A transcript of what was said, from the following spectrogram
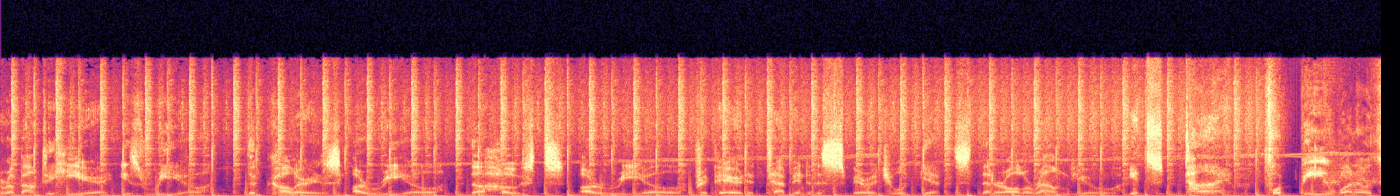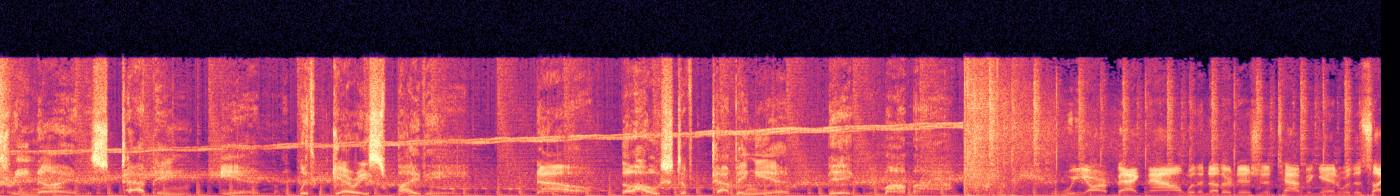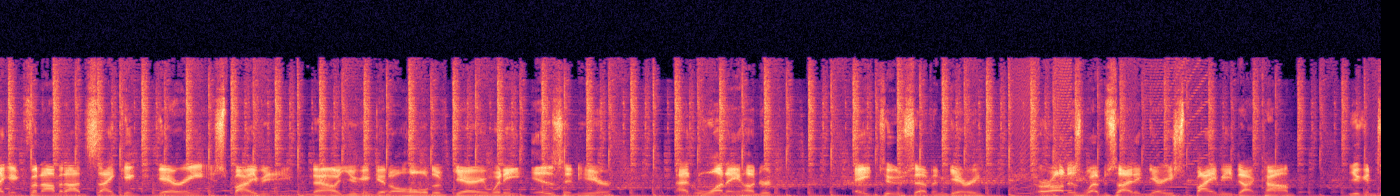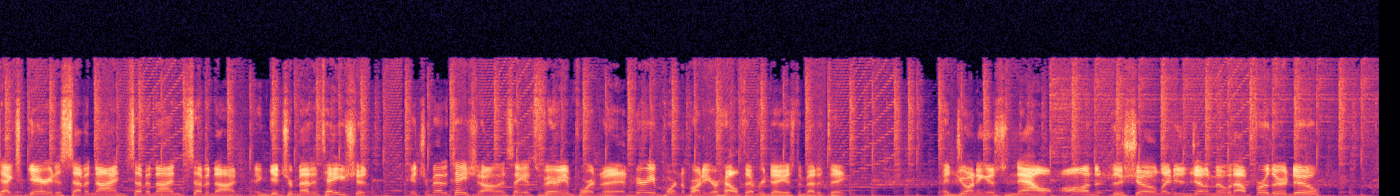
You're about to hear is real. The colors are real. The hosts are real. Prepare to tap into the spiritual gifts that are all around you. It's time for B1039's Tapping In with Gary Spivey. Now, the host of Tapping In, Big Mama. We are back now with another edition of Tapping In with the Psychic Phenomenon Psychic Gary Spivey. Now, you can get a hold of Gary when he isn't here at 1 800 827 Gary or on his website at GarySpivey.com. You can text Gary to 797979 and get your meditation. Get your meditation on. I say it's very important. A very important part of your health every day is to meditate. And joining us now on the show, ladies and gentlemen, without further ado,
